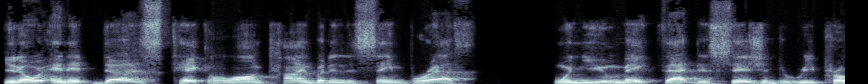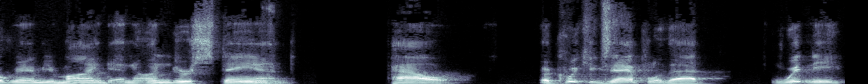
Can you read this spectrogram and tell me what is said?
you know, and it does take a long time, but in the same breath, when you make that decision to reprogram your mind and understand how a quick example of that, Whitney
